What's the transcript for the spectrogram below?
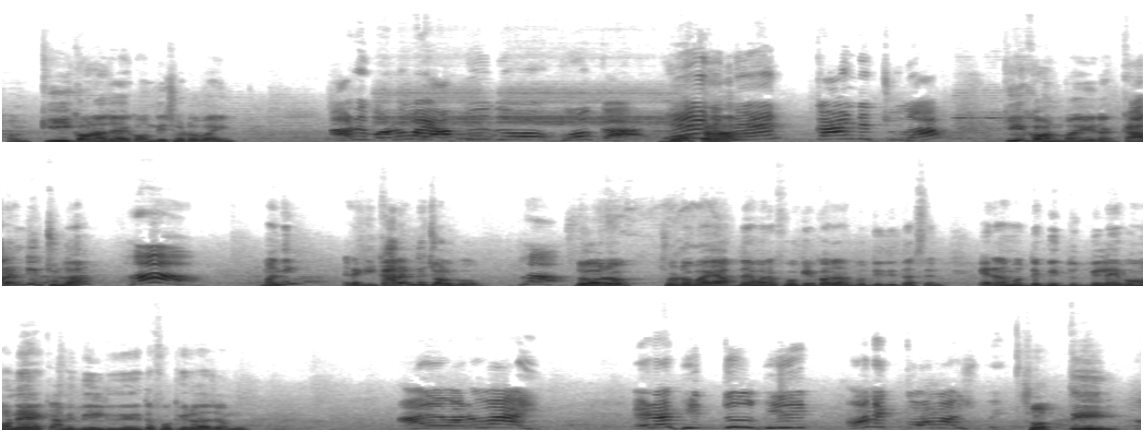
এখন কি করা যায় গন্দি ছোট ভাই? আরে বড় ভাই আপনি তো বোকা। বোকা? কি কন ভাই? এটা কারেন্টের চুলা? হ মানে? এটা কি কারেন্টে চলবো? হ ধরো ছোট ভাই আপনি আমার ফকির করার বুদ্ধি দিতেছেন। এটার মধ্যে বিদ্যুৎ বিল আইবো অনেক আমি বিল দিতে দিতে ফকির হয়ে যাব। আরে বড় ভাই এটা বিদ্যুৎ বিল অনেক কম আসবে। সত্যি? হ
